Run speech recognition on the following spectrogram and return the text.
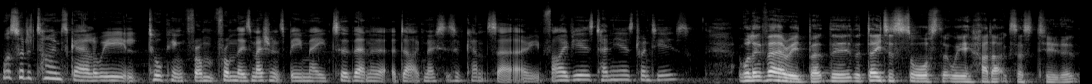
What sort of timescale are we talking from, from those measurements being made to then a, a diagnosis of cancer? I mean, five years, 10 years, 20 years? Well, it varied, but the, the data source that we had access to, the,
